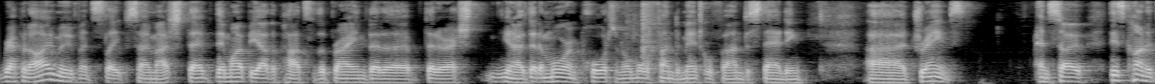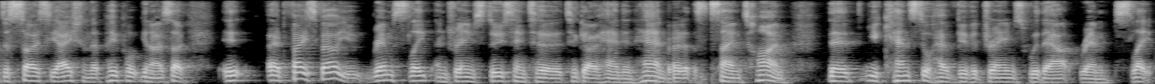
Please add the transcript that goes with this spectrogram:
rapid eye movement sleep so much. They, there might be other parts of the brain that are that are actually you know that are more important or more fundamental for understanding uh, dreams. And so this kind of dissociation that people, you know, so it, at face value, REM sleep and dreams do seem to, to go hand in hand, but at the same time, that you can still have vivid dreams without REM sleep.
